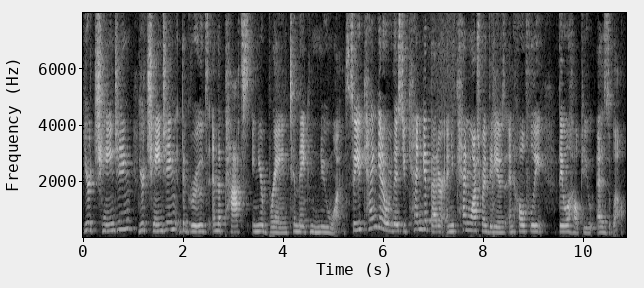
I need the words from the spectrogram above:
you're changing, you're changing the grooves and the paths in your brain to make new ones. So you can get over this, you can get better, and you can watch my videos and hopefully they will help you as well.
